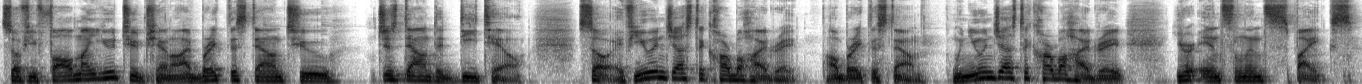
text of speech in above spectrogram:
So if you follow my YouTube channel, I break this down to just down to detail. So if you ingest a carbohydrate, I'll break this down. When you ingest a carbohydrate, your insulin spikes.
